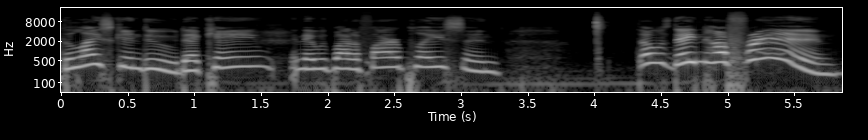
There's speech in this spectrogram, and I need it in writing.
The light skinned dude that came and they was by the fireplace and that was dating her friend.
